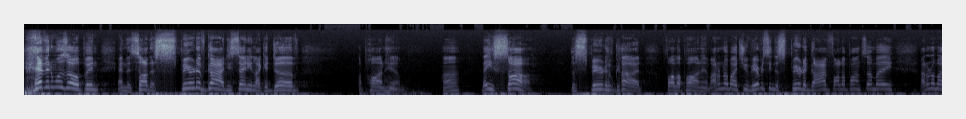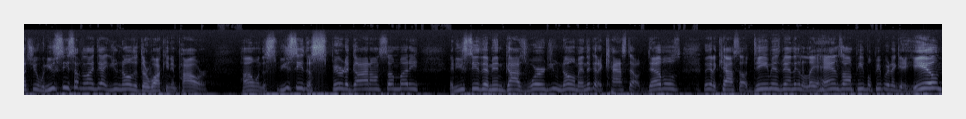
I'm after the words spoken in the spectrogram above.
heaven was open, and they saw the Spirit of God descending like a dove upon him. Huh? They saw the Spirit of God fall upon him. I don't know about you. Have you ever seen the Spirit of God fall upon somebody? I don't know about you. When you see something like that, you know that they're walking in power. Huh? When the, you see the Spirit of God on somebody, and you see them in God's word, you know, man, they're going to cast out devils. They're going to cast out demons, man. They're going to lay hands on people. People are going to get healed.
